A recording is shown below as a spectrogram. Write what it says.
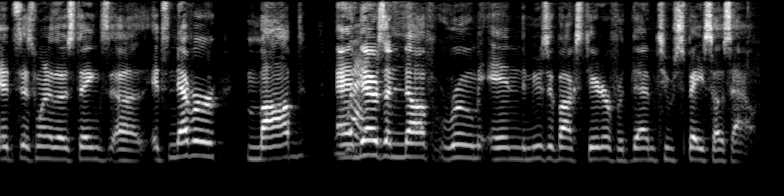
It's just one of those things. Uh, it's never mobbed. And Right. there's enough room in the Music Box Theater for them to space us out.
